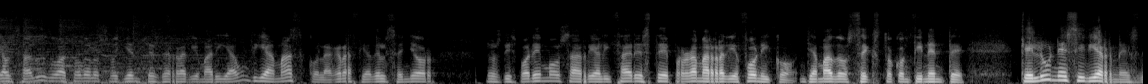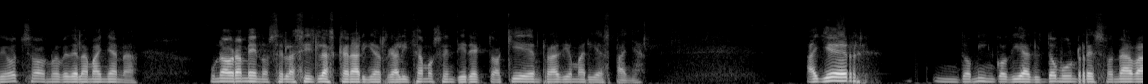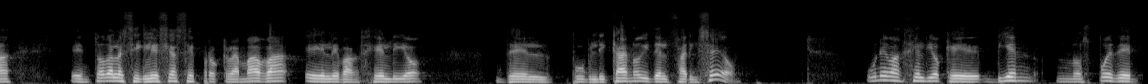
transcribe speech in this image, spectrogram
Cordial saludo a todos los oyentes de Radio María. Un día más, con la gracia del Señor, nos disponemos a realizar este programa radiofónico llamado Sexto Continente, que lunes y viernes de 8 a 9 de la mañana, una hora menos en las Islas Canarias, realizamos en directo aquí en Radio María España. Ayer, domingo, día del Domum, resonaba, en todas las iglesias se proclamaba el Evangelio del publicano y del fariseo. Un evangelio que bien nos puede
